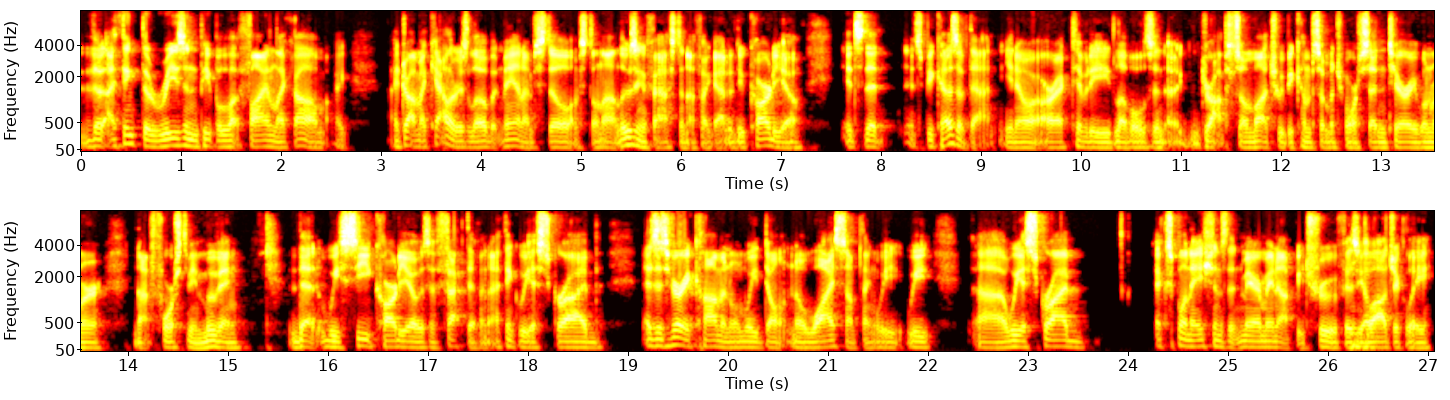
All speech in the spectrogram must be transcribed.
the I think the reason people find like, oh, I, I drop my calories low, but man, I'm still I'm still not losing fast enough. I got to do cardio it's that it's because of that. You know, our activity levels uh, drop so much. We become so much more sedentary when we're not forced to be moving that we see cardio as effective. And I think we ascribe, as is very common when we don't know why something, we we uh, we ascribe explanations that may or may not be true mm-hmm. physiologically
